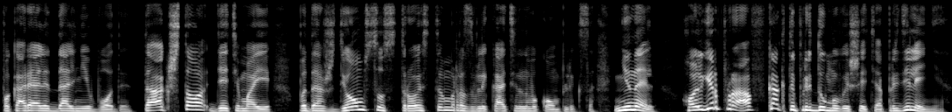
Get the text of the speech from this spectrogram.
покоряли дальние воды. Так что, дети мои, подождем с устройством развлекательного комплекса. Нинель, Хольгер прав. Как ты придумываешь эти определения?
